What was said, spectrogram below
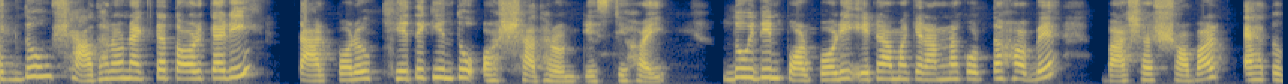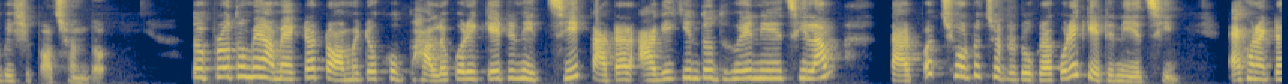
একদম সাধারণ একটা তরকারি, তারপরেও খেতে কিন্তু অসাধারণ টেস্টি হয়। দুই দিন পর পরই এটা আমাকে রান্না করতে হবে, বাসার সবার এত বেশি পছন্দ। তো প্রথমে আমি একটা টমেটো খুব ভালো করে কেটে নিচ্ছি, কাটার আগে কিন্তু ধুয়ে নিয়েছিলাম, তারপর ছোট ছোট টুকরা করে কেটে নিয়েছি। এখন একটা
